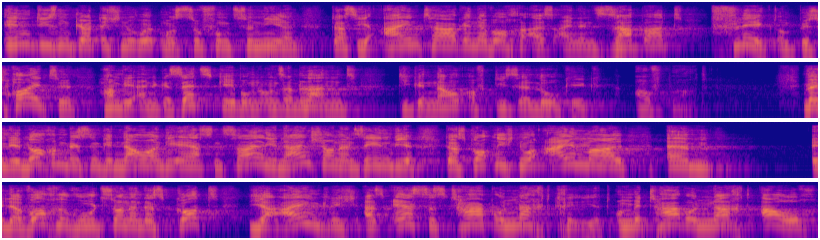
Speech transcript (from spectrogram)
in diesem göttlichen Rhythmus zu funktionieren, dass ihr einen Tag in der Woche als einen Sabbat pflegt. Und bis heute haben wir eine Gesetzgebung in unserem Land, die genau auf dieser Logik aufbaut. Wenn wir noch ein bisschen genauer in die ersten Zeilen hineinschauen, dann sehen wir, dass Gott nicht nur einmal ähm, in der Woche ruht, sondern dass Gott ja eigentlich als erstes Tag und Nacht kreiert. Und mit Tag und Nacht auch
